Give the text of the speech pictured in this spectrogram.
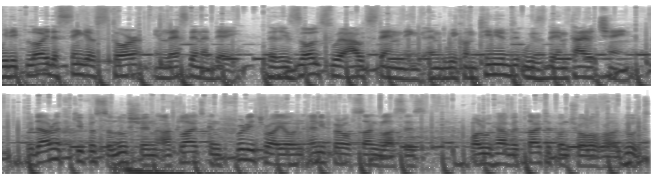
We deployed a single store in less than a day. The results were outstanding and we continued with the entire chain. With the RF Keeper solution, our clients can freely try on any pair of sunglasses while we have a tighter control over our goods.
